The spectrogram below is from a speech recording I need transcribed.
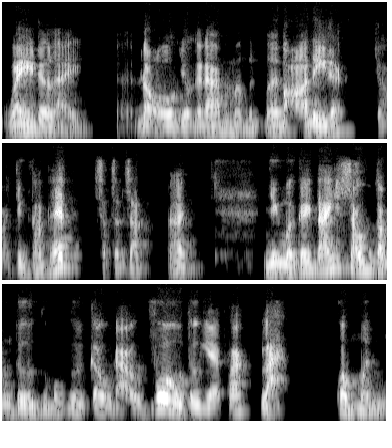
quay trở lại ờ, độ cho cái đám mà mình mới bỏ đi đó cho chứng thánh hết, sạch xanh xanh đây nhưng mà cái đáy sâu tâm tưởng của một người cầu đạo vô thượng giải thoát là có mình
